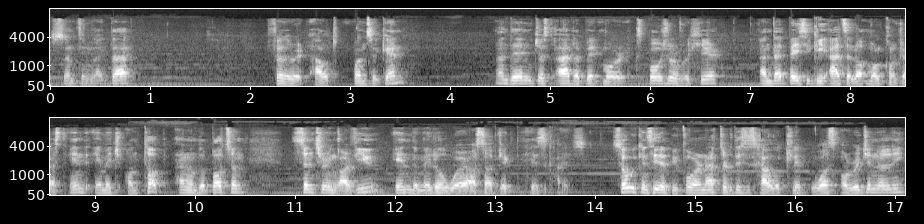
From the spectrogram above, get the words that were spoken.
Something like that feather it out once again and then just add a bit more exposure over here and that basically adds a lot more contrast in the image on top and on the bottom centering our view in the middle where our subject is guys so we can see that before and after this is how the clip was originally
